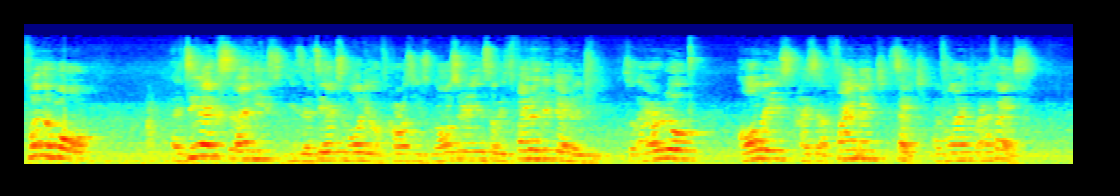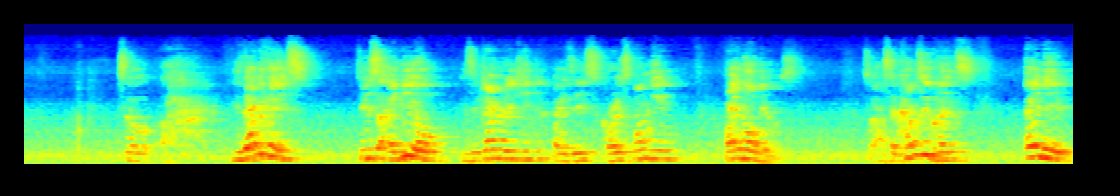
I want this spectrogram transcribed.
furthermore, a ZX lattice is a ZX module, of course, is Noetherian, so it's finitely generated. So L rho always has a finite set, F1 to Fs. So uh, in that case, this ideal is generated by these corresponding binomials. So as a consequence, any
